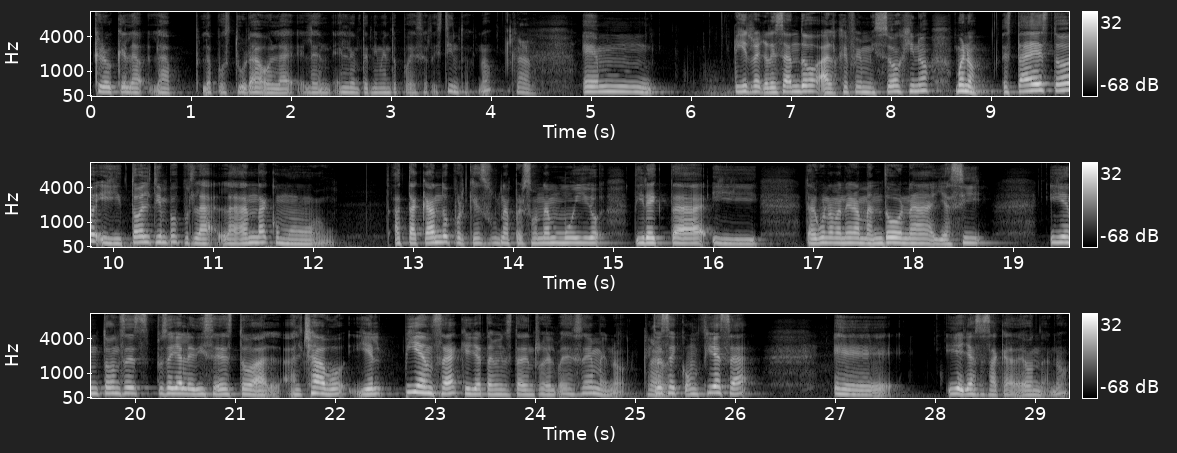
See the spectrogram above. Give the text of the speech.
Creo que la, la, la postura o la, el entendimiento puede ser distinto, ¿no? Claro. Eh, y regresando al jefe misógino, bueno, está esto y todo el tiempo pues la, la, anda como atacando porque es una persona muy directa y de alguna manera mandona y así. Y entonces pues ella le dice esto al, al chavo y él piensa que ella también está dentro del BDSM, ¿no? Claro. Entonces se confiesa eh, y ella se saca de onda, ¿no?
